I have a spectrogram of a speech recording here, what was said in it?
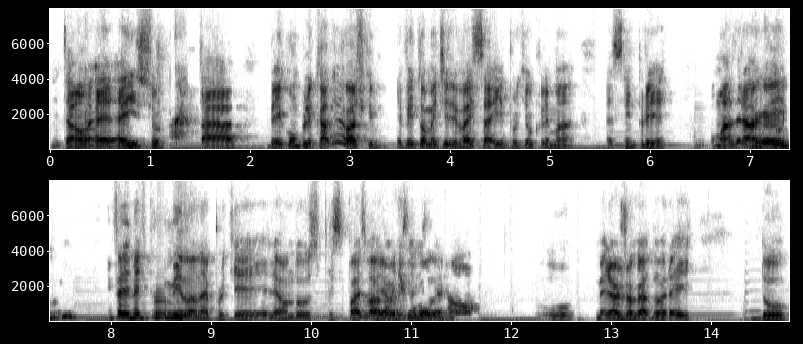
Então, é, é isso. Tá bem complicado. Eu acho que eventualmente ele vai sair, porque o clima é sempre uma draga. E, infelizmente pro Milan, né? Porque ele é um dos principais valores. É o, o melhor jogador aí do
